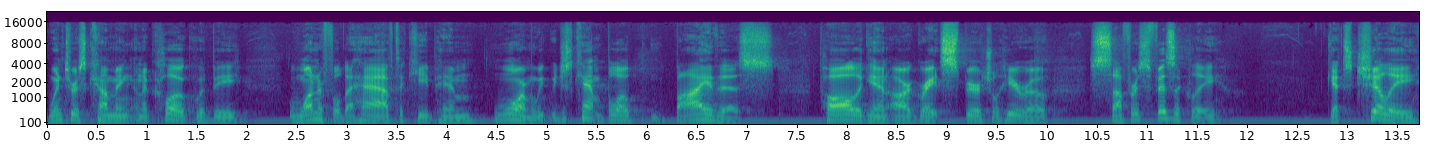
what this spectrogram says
Winter is coming, and a cloak would be wonderful to have to keep him warm. We, we just can't blow by this. Paul, again, our great spiritual hero, suffers physically, gets chilly,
